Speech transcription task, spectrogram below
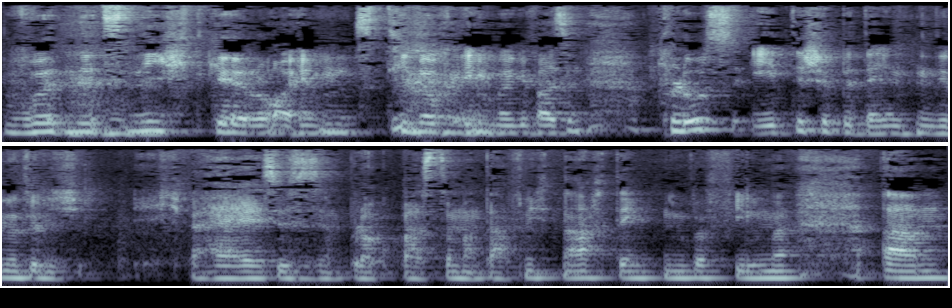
wurden jetzt nicht geräumt, die noch immer gefallen sind. Plus ethische Bedenken, die natürlich, ich weiß, es ist ein Blockbuster, man darf nicht nachdenken über Filme. Ähm,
